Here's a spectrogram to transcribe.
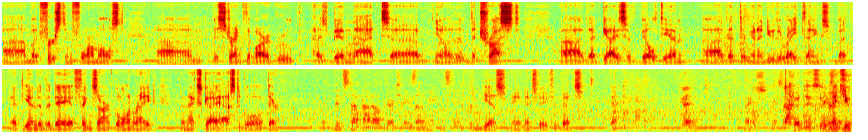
Uh, but first and foremost, um, the strength of our group has been that uh, you know the, the trust uh, that guys have built in uh, that they're going to do the right things. But at the end of the day, if things aren't going right, the next guy has to go out there. Vince Dunn not out there today, is that a maintenance day for him? Yes, maintenance day for Vince. Yeah. Good. Thanks. Thanks, Zach. Good. Thanks, Steve. Thank you.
